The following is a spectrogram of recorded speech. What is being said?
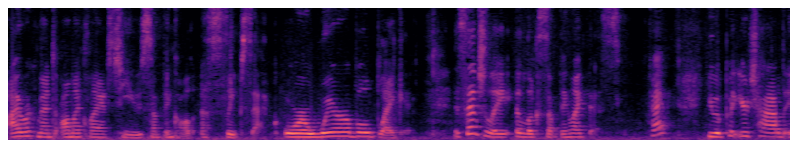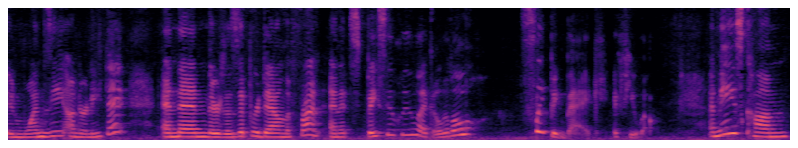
I recommend to all my clients to use something called a sleep sack or a wearable blanket. Essentially, it looks something like this. Okay, you would put your child in onesie underneath it, and then there's a zipper down the front, and it's basically like a little sleeping bag, if you will. And these come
